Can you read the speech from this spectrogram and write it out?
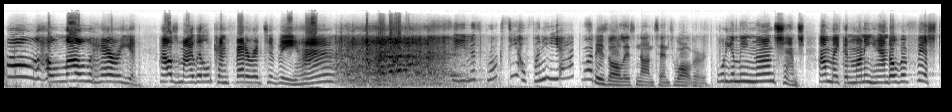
Oh, hello, Harriet. How's my little Confederate to be, huh? See, Miss Brooks? See how funny he acts? What is all this nonsense, Walter? What do you mean nonsense? I'm making money hand over fist.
